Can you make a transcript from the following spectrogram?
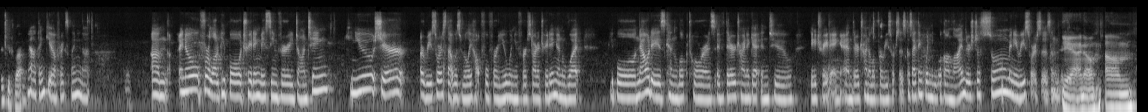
thank you for that. Yeah, thank you for explaining that. Um, I know for a lot of people, trading may seem very daunting. Can you share a resource that was really helpful for you when you first started trading and what people nowadays can look towards if they're trying to get into day trading and they're trying to look for resources. Because i think when you look online there's just so many resources and yeah i know. Um,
